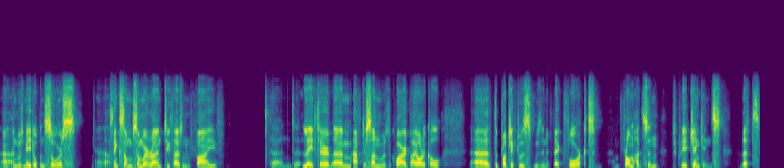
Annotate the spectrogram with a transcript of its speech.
uh, and was made open source. Uh, I think some somewhere around 2005. And uh, later, um, after Sun was acquired by Oracle, uh, the project was, was in effect forked um, from Hudson to create Jenkins that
